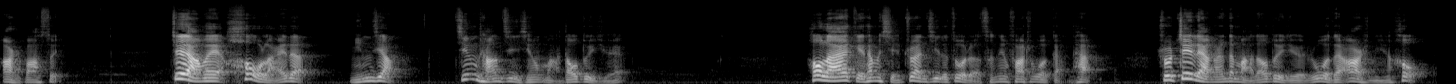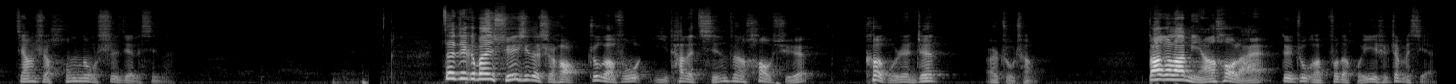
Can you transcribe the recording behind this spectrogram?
二十八岁。这两位后来的名将。经常进行马刀对决。后来给他们写传记的作者曾经发出过感叹，说这两个人的马刀对决，如果在二十年后，将是轰动世界的新闻。在这个班学习的时候，朱可夫以他的勤奋好学、刻苦认真而著称。巴格拉米扬后来对朱可夫的回忆是这么写的：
